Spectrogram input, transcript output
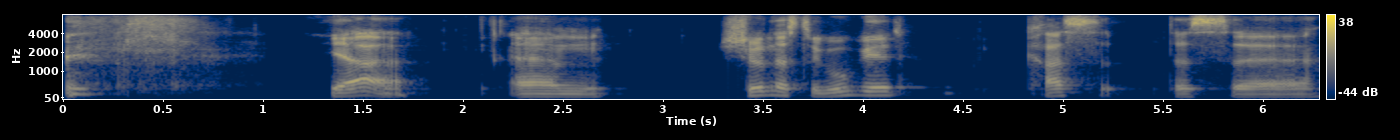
ja, ähm, Schön, dass dir gut geht. Krass, das äh,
